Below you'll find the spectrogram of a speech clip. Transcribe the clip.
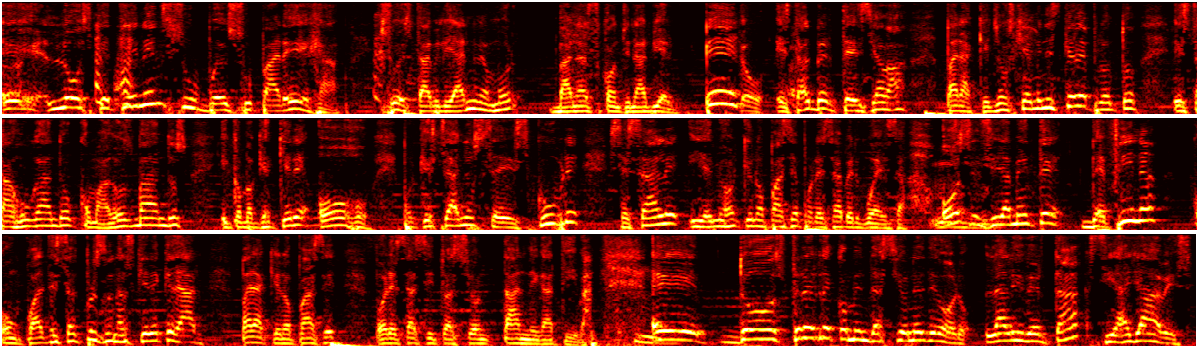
eh, los que tienen su, pues, su pareja, su estabilidad en el amor, van a continuar bien. Pero esta advertencia va para aquellos Géminis que de pronto están jugando como a dos bandos y como que quiere, ojo, porque este año se descubre, se sale y es mejor que uno pase por esa vergüenza. O sencillamente defina con cuál de estas personas quiere quedar para que no pase por esa situación tan negativa. Eh, dos, tres recomendaciones de oro. La libertad, si hay aves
